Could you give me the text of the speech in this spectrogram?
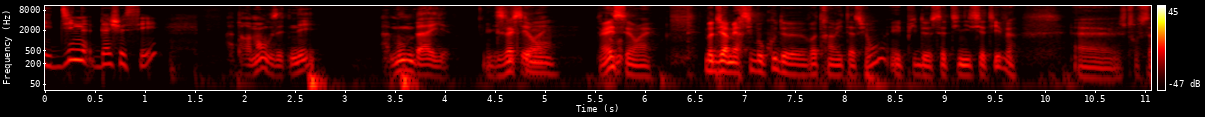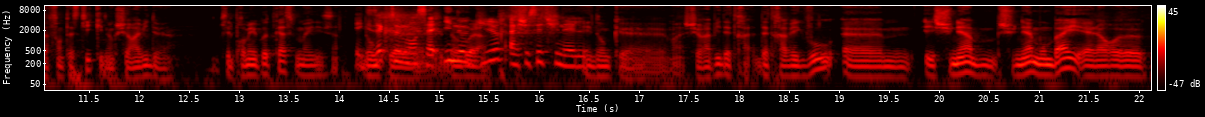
et dean d'HEC. Apparemment, vous êtes né à Mumbai. Exactement. Oui, c'est vrai. Bah, déjà, merci beaucoup de votre invitation et puis de cette initiative. Euh, je trouve ça fantastique et donc je suis ravi de. C'est le premier podcast, vous m'avez dit ça. Exactement, Donc, euh, ça donc inaugure HEC Tunnel. Et donc, euh, voilà, je suis ravi d'être d'être avec vous. Euh, et je suis né à, je suis né à Mumbai. Et alors, euh,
